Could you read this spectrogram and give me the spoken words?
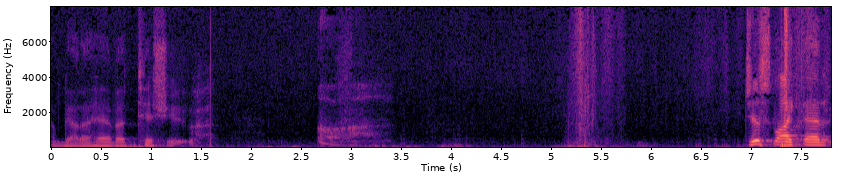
I've got to have a tissue. Just like that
